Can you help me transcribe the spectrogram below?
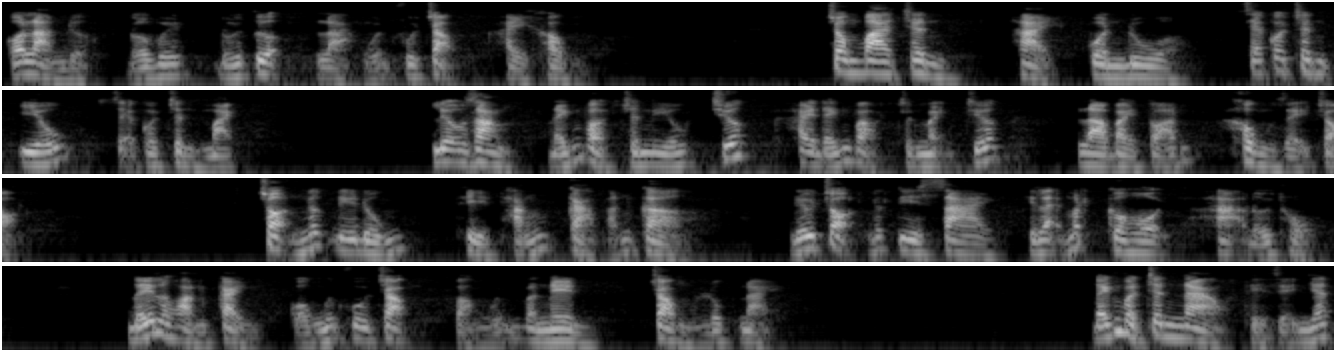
có làm được đối với đối tượng là Nguyễn Phú Trọng hay không. Trong ba chân, Hải quân đua sẽ có chân yếu, sẽ có chân mạnh. Liệu rằng đánh vào chân yếu trước hay đánh vào chân mạnh trước là bài toán không dễ chọn. Chọn nước đi đúng thì thắng cả ván cờ, nếu chọn nước đi sai thì lại mất cơ hội hạ đối thủ. Đấy là hoàn cảnh của Nguyễn Phú Trọng và Nguyễn Văn Nên trong lúc này. Đánh vào chân nào thì dễ nhất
